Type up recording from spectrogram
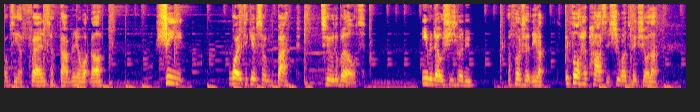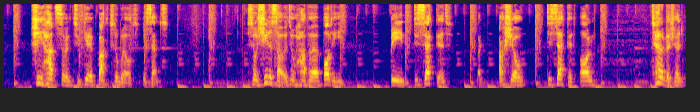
obviously her friends, her family, and whatnot, she wanted to give something back to the world. Even though she's going to be, unfortunately, like before her passing, she wanted to make sure that she had something to give back to the world in a sense. So she decided to have her body be dissected, like actual dissected on television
